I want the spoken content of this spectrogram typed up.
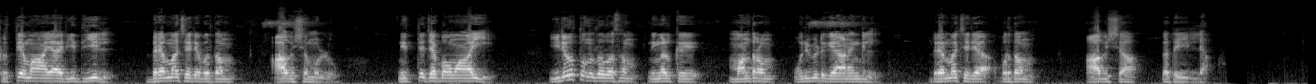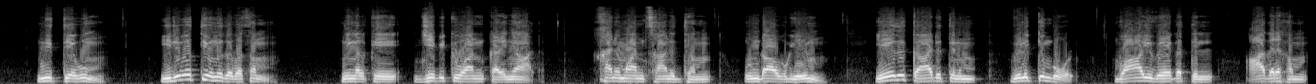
കൃത്യമായ രീതിയിൽ ബ്രഹ്മചര്യവ്രതം ആവശ്യമുള്ളൂ. നിത്യജപമായി ഇരുപത്തൊന്ന് ദിവസം നിങ്ങൾക്ക് മന്ത്രം ഉരുവിടുകയാണെങ്കിൽ ബ്രഹ്മചര്യ വ്രതം ആവശ്യകതയില്ല. നിത്യവും ഇരുപത്തിയൊന്ന് ദിവസം നിങ്ങൾക്ക് ജപിക്കുവാൻ കഴിഞ്ഞാൽ ഹനുമാൻ സാന്നിധ്യം ഉണ്ടാവുകയും ഏത് കാര്യത്തിനും വിളിക്കുമ്പോൾ വായുവേഗത്തിൽ ആഗ്രഹം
